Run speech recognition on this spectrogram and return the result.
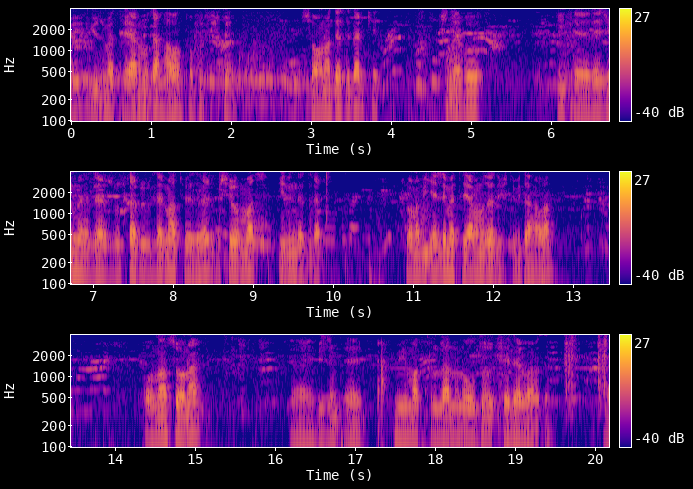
bir 100 metre yanımıza havan topu düştü. Sonra dediler ki işte bu e, rejimle dediler Ruslar birbirlerine atıyor dediler. Bir şey olmaz inin dediler. Sonra bir 50 metre yanımıza düştü bir daha havan. Ondan sonra ee, bizim e, mühimmat tırlarının olduğu şeyler vardı. Ee,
